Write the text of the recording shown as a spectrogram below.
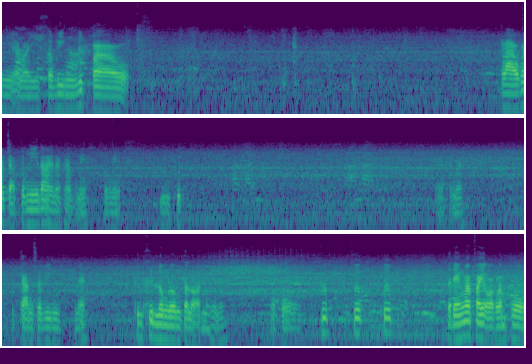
มีอะไรสวิงหรือเปล่ากราวก็จับตรงนี้ได้นะครับนี่ตรงนี้ยินพุทเห็นไหมการสวิงนะ ขึ้นขึ้นลงลงตลอดเลยเห็นไหมโอ้โหปึ๊บปึ๊บปึ๊บแสดงว่าไฟออกลำโพง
